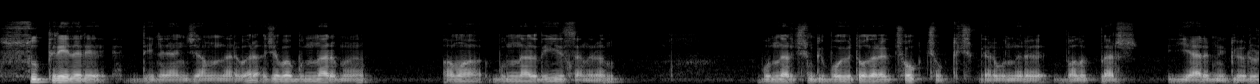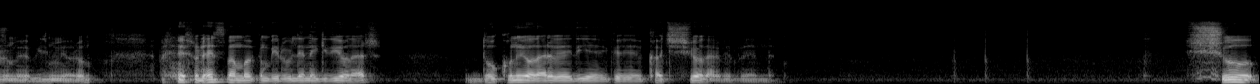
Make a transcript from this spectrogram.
Su pireleri denilen canlılar var. Acaba bunlar mı? Ama bunlar değil sanırım. Bunlar çünkü boyut olarak çok çok küçükler. Bunları balıklar yer mi görür mü bilmiyorum. Resmen bakın birbirlerine gidiyorlar. Dokunuyorlar ve diye kaçışıyorlar birbirlerinden. Şu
